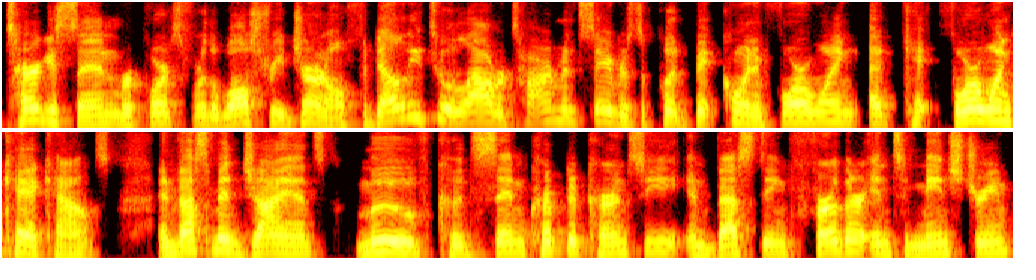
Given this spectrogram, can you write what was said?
Tergesen reports for the Wall Street Journal fidelity to allow retirement savers to put Bitcoin in 401k uh, accounts. Investment giants move could send cryptocurrency investing further into mainstream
